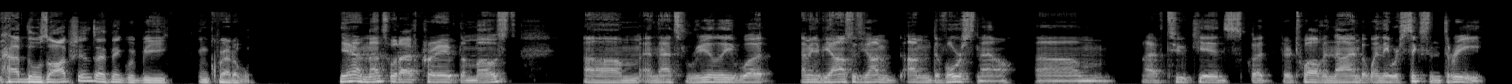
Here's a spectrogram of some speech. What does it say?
have those options, I think, would be incredible. Yeah, and that's what I've craved the most. Um, and that's really what I mean. To be honest with you, I'm I'm divorced now. Um, I have two kids, but they're 12 and nine. But when they were six and three,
